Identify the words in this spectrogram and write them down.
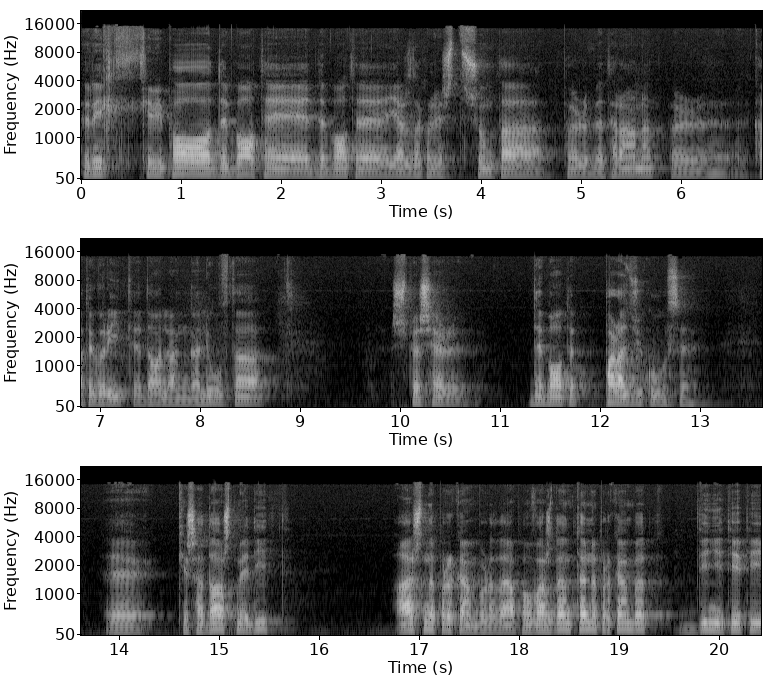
Rik, kemi pa debate, debate jashtëzakonisht të shumta për veteranët, për kategoritë e dala nga lufta, shpeshherë debate paragjykuese. Kisha dashtë me ditë a është nëpërkëmbur dhe apo vazhdon të nëpërkëmbet dinjiteti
